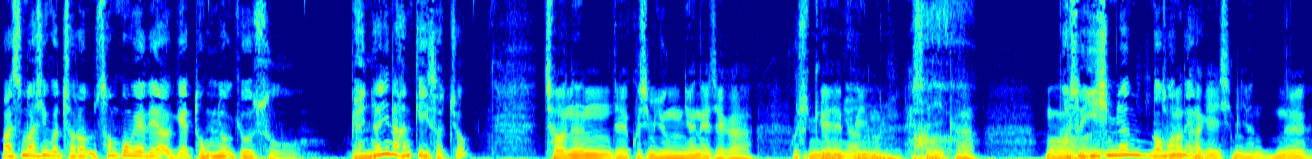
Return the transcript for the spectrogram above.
말씀하신 것처럼 성공회 대학의 동료 교수 몇 년이나 함께 있었죠? 저는 이제 96년에 제가 96년 부임을 했으니까 뭐 벌써 20년 넘었네요. 정확하게 20년을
